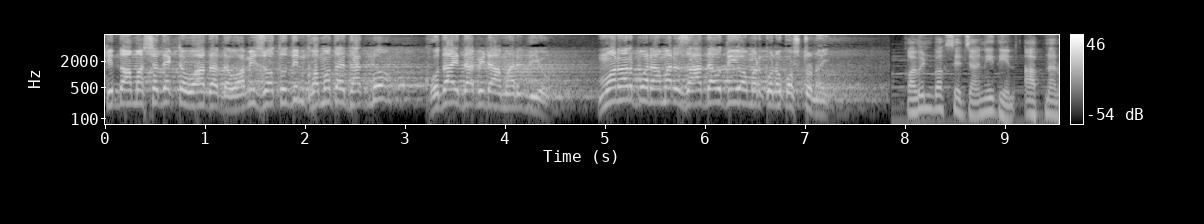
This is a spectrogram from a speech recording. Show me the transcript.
কিন্তু আমার সাথে একটা ওয়াদা দাও, আমি যতদিন ক্ষমতায় থাকব, খোদাই দাবিটা আমার দিও। মরার পর আমার যা দাও দিও, আমার কোনো কষ্ট নাই। কমেন্ট বক্সে জানিয়ে দিন আপনার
